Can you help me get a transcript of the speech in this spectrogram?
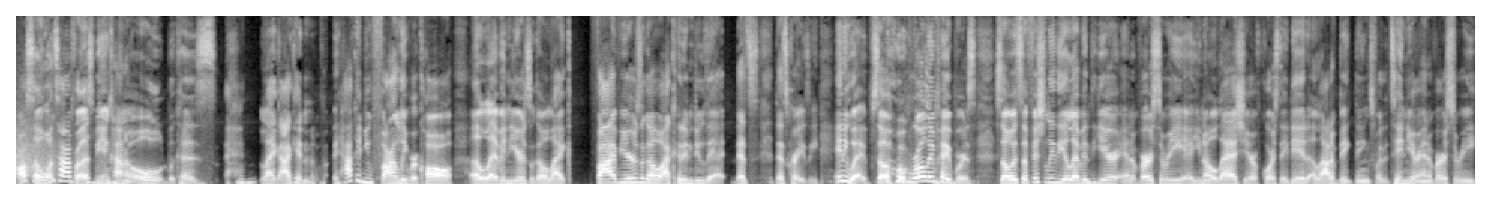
Also, one time for us being kind of old because, mm-hmm. like, I can, how can you finally recall 11 years ago? Like, five years ago, I couldn't do that. That's that's crazy. Anyway, so rolling papers. So it's officially the 11th year anniversary, and you know, last year, of course, they did a lot of big things for the 10 year anniversary.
